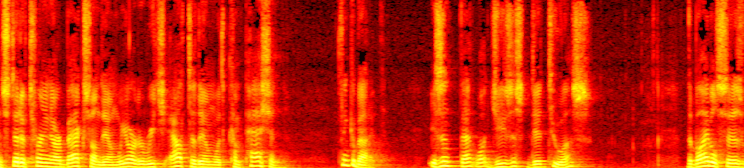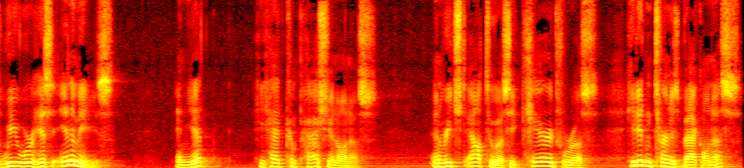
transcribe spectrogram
Instead of turning our backs on them, we are to reach out to them with compassion. Think about it. Isn't that what Jesus did to us? The Bible says we were his enemies, and yet he had compassion on us and reached out to us. He cared for us. He didn't turn his back on us.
